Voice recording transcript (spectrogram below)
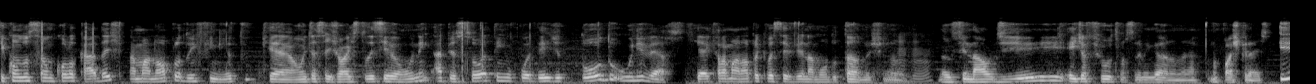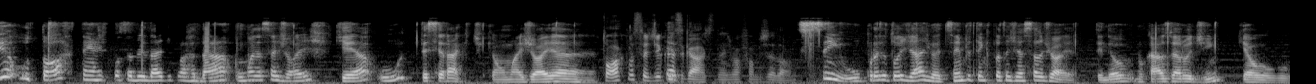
Que quando são colocadas na manopla do infinito, que é onde essas joias todas se reúnem, a pessoa tem o poder de todo o universo. Que é aquela manopla que você vê na mão do Thanos no, Uhum. no final de Age of Ultron, se não me engano, né? No pós-crédito. E o Thor tem a responsabilidade de guardar uma dessas joias, que é o Tesseract, que é uma joia Thor que você diga Asgard, né? De uma forma geral. Sim, o protetor de Asgard sempre tem que proteger essa joia, entendeu? No caso era Odin, que é o,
